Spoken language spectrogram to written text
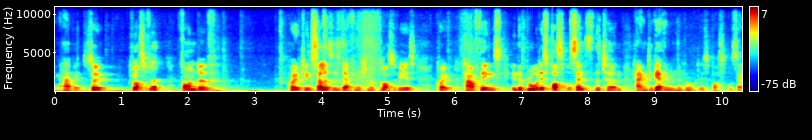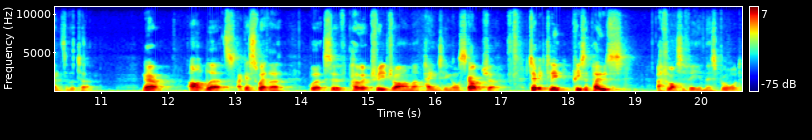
inhabit. So, philosophers are fond of quoting Sellars's definition of philosophy as, quote, how things, in the broadest possible sense of the term, hang together in the broadest possible sense of the term. Now, artworks, I guess whether works of poetry, drama, painting, or sculpture, typically presuppose a philosophy in this broad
